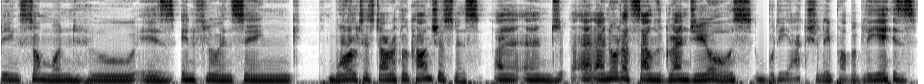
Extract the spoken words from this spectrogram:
being someone who is influencing world historical consciousness. Uh, and I know that sounds grandiose, but he actually probably is.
